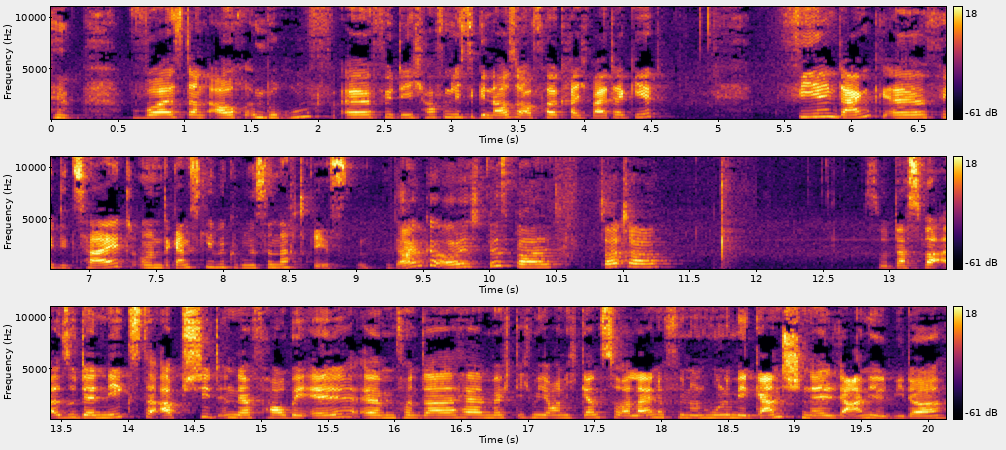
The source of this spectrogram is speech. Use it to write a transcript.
wo es dann auch im Beruf äh, für dich hoffentlich genauso erfolgreich weitergeht. Vielen Dank äh, für die Zeit und ganz liebe Grüße nach Dresden. Danke euch, bis bald. Ciao, ciao. So, das war also der nächste Abschied in der VBL. Ähm, von daher möchte ich mich auch nicht ganz so alleine fühlen und hole mir ganz schnell Daniel wieder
